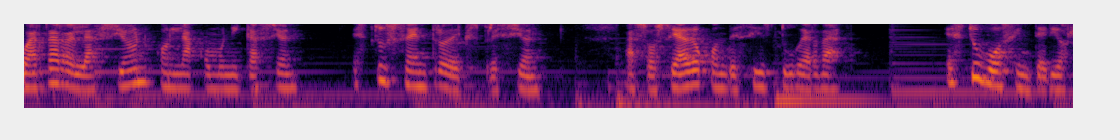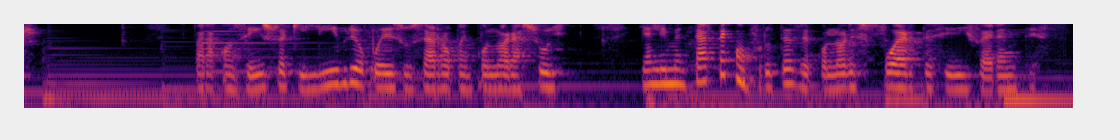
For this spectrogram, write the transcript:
guarda relación con la comunicación. Es tu centro de expresión, asociado con decir tu verdad. Es tu voz interior. Para conseguir su equilibrio puedes usar ropa en color azul y alimentarte con frutas de colores fuertes y diferentes.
